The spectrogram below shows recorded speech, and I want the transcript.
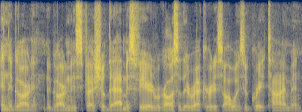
in the Garden. The Garden is special. The atmosphere, regardless of their record, is always a great time, and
